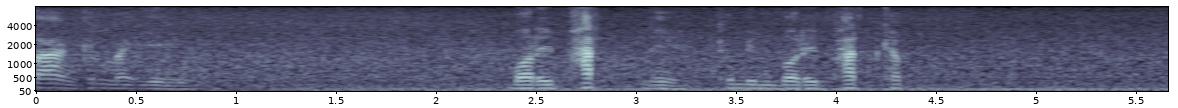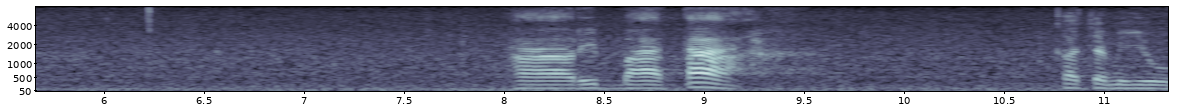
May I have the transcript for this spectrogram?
สร้างขึ้นมาเอง บริพัตนี่เครื่องบินบริพัตครับพาริบาต้าก็จะมีอยู่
